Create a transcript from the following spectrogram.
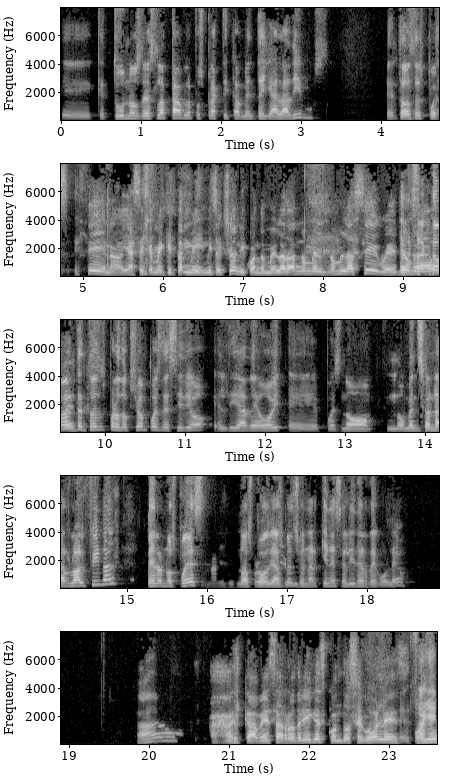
eh, que tú nos des la tabla, pues prácticamente ya la dimos. Entonces, pues. Sí, no, ya sé que me quitan mi, sección y cuando me la dan no me, no me la sé, güey. Exactamente, entonces producción pues decidió el día de hoy, eh, pues no, no mencionarlo al final, pero nos puedes, nos podrías mencionar quién es el líder de goleo. Ah, el Cabeza Rodríguez con 12 goles. Oye,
